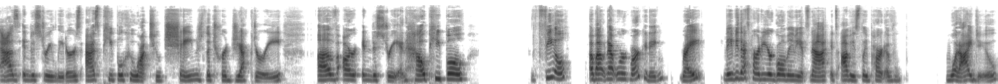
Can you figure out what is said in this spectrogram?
as industry leaders as people who want to change the trajectory of our industry and how people feel about network marketing, right? Maybe that's part of your goal, maybe it's not. It's obviously part of what I do.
